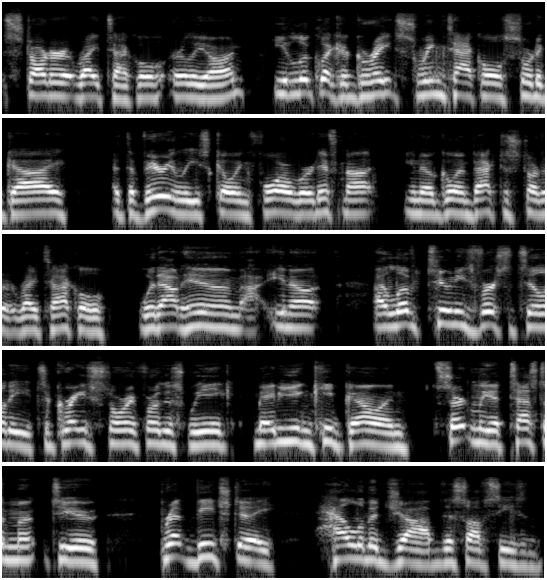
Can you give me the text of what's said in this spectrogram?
starter at right tackle early on. He looked like a great swing tackle sort of guy at the very least going forward, if not, you know, going back to start at right tackle. Without him, you know, I love Thuney's versatility. It's a great story for this week. Maybe you can keep going. Certainly a testament to Brett Veach did a hell of a job this offseason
